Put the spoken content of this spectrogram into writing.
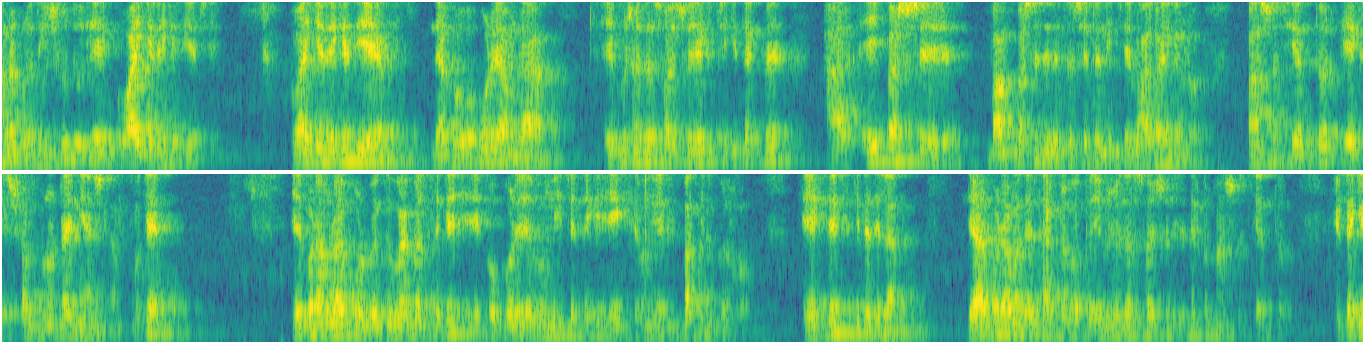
আমরা করেছি শুধু এ ওয়াইকে রেখে দিয়েছি। ওয়াইকে রেখে দিয়ে, দেখো, ওপরে আমরা একুশ হাজার ছয়শো এক্স ঠিকই থাকবে। আর এই পাশে, বাম পাশে যেটা ছিল সেটা নিচে ভাগ হয়ে গেল। পাঁচশো ছিয়াত্তর এক্স সম্পূর্ণটাই নিয়ে আসলাম, ওকে? এরপর আমরা করব কি উভয় পাশ থেকে ওপরে এবং নিচে থেকে এক্স এবং এক্স বাতিল করব। এক্স এক্স কেটে দিলাম। দেওয়ার পরে আমাদের থাকল কত? একুশ হাজার ছয়শো নিচে থাকল পাঁচশো ছিয়াত্তর। এটাকে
